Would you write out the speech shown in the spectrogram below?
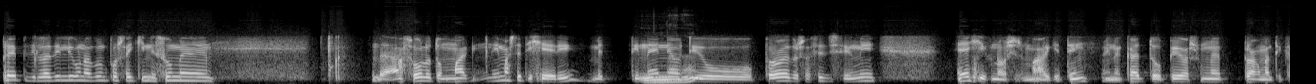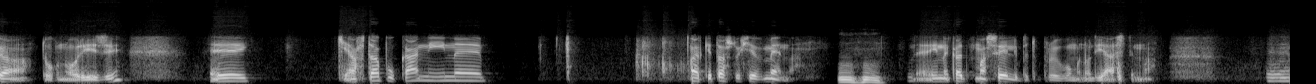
πρέπει δηλαδή λίγο να δούμε πώς θα κινηθούμε αυτό όλο το Είμαστε τυχεροί με την έννοια ναι, ναι. ότι ο πρόεδρος αυτή τη στιγμή έχει γνώσεις marketing, είναι κάτι το οποίο ας πούμε πραγματικά το γνωρίζει. Ε, και αυτά που κάνει είναι αρκετά ε, είναι κάτι που μας έλειπε το προηγούμενο διάστημα. Ε,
